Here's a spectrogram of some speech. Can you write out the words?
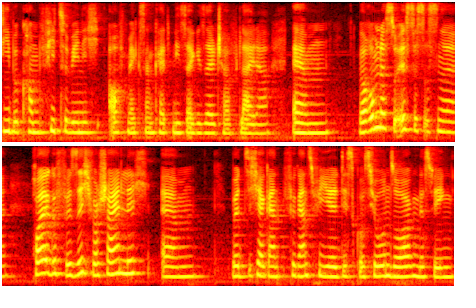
die bekommen viel zu wenig Aufmerksamkeit in dieser Gesellschaft, leider. Ähm, warum das so ist, das ist eine Folge für sich wahrscheinlich. Ähm, wird sicher für ganz viel Diskussion sorgen. Deswegen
